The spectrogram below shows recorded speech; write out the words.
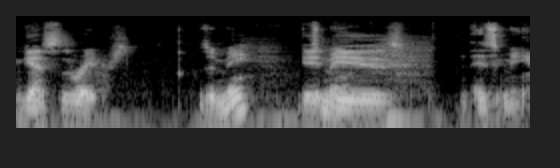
against the Raiders. Is it me? It It's me. is It's me.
